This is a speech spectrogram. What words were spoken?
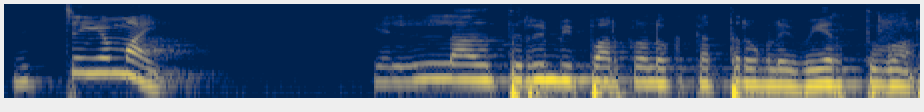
நிச்சயமாய் எல்லாரும் திரும்பி பார்க்குற அளவுக்கு கத்தர் உங்களை உயர்த்துவார்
